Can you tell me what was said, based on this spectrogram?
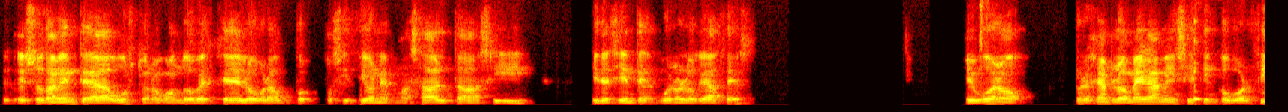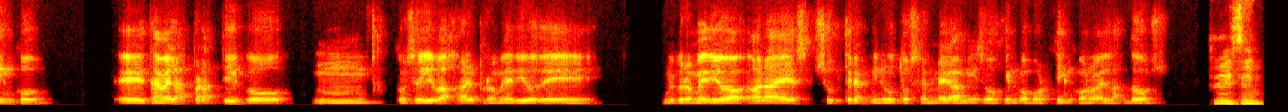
eso también te da gusto, ¿no? Cuando ves que he logrado posiciones más altas y, y te sientes bueno lo que haces. Y bueno, por ejemplo, Megamix y 5x5 eh, también las practico. Mm, conseguí bajar el promedio de. Mi promedio ahora es sub 3 minutos en Megamix o 5x5, ¿no? En las dos. Sí, sí.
